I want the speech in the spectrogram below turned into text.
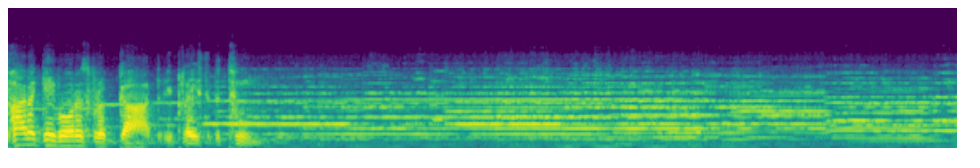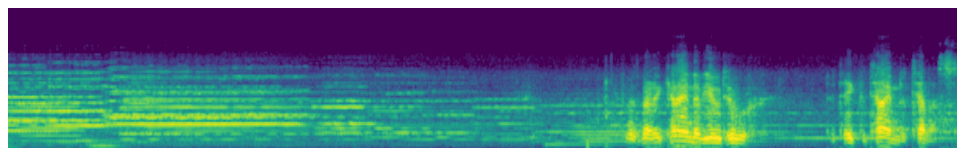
Pilate gave orders for a guard to be placed at the tomb. It was very kind of you to, to take the time to tell us.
